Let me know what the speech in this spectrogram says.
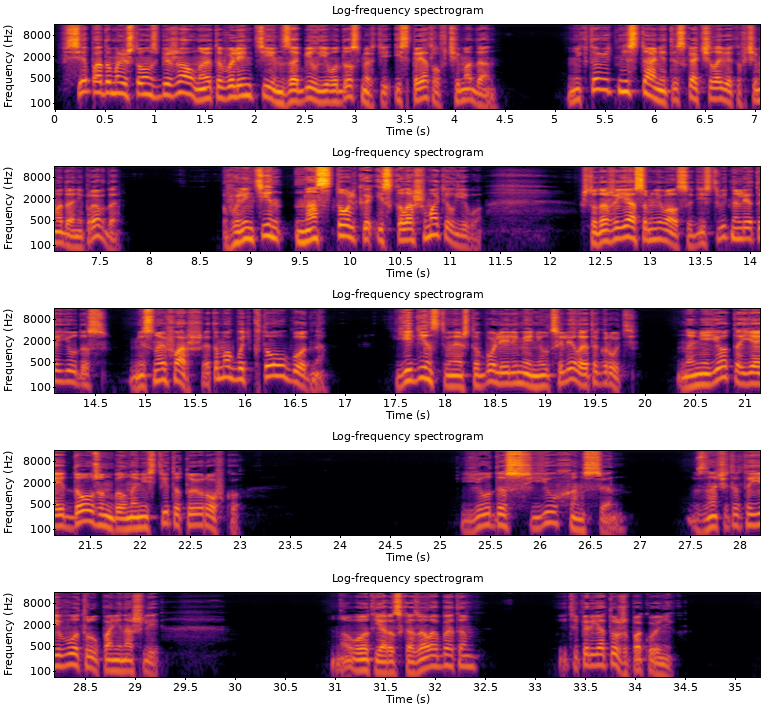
Все подумали, что он сбежал, но это Валентин забил его до смерти и спрятал в чемодан. Никто ведь не станет искать человека в чемодане, правда? Валентин настолько исколошматил его, что даже я сомневался, действительно ли это Юдас. Мясной фарш. Это мог быть кто угодно. Единственное, что более или менее уцелело, это грудь. На нее-то я и должен был нанести татуировку. Юдас Юхансен. Значит, это его труп они нашли. Ну вот, я рассказал об этом, и теперь я тоже покойник.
